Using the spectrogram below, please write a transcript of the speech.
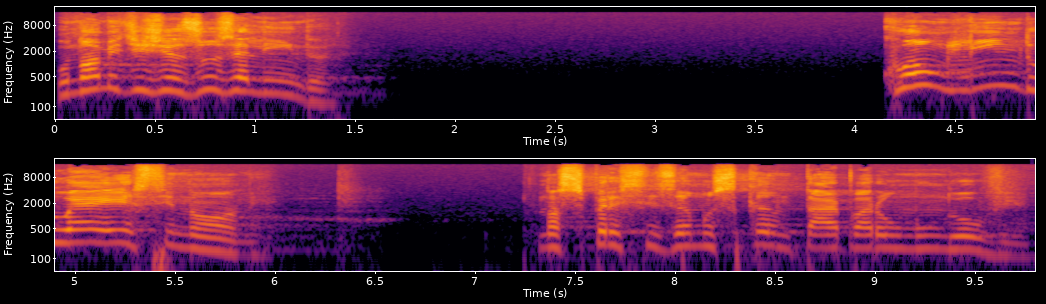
O nome de Jesus é lindo. Quão lindo é esse nome? Nós precisamos cantar para o mundo ouvir.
